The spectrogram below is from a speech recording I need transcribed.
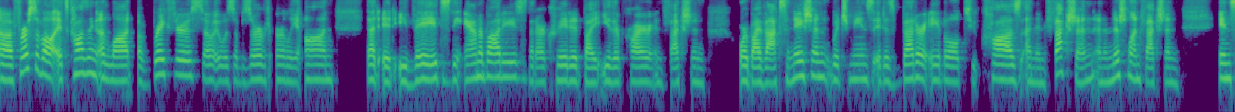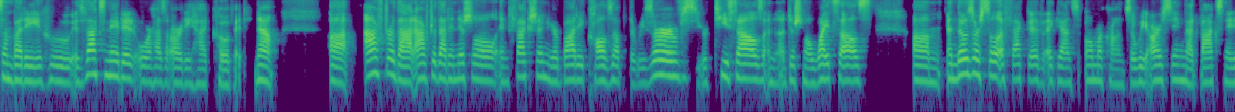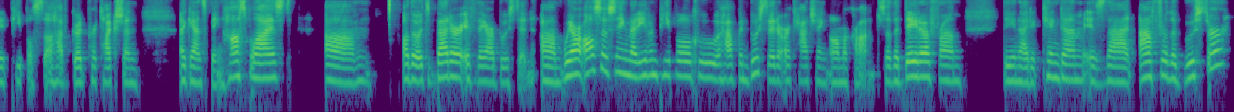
Uh, first of all, it's causing a lot of breakthroughs. So it was observed early on that it evades the antibodies that are created by either prior infection or by vaccination, which means it is better able to cause an infection, an initial infection in somebody who is vaccinated or has already had COVID. Now, uh, after that, after that initial infection, your body calls up the reserves, your T cells and additional white cells. Um, and those are still effective against Omicron. So we are seeing that vaccinated people still have good protection against being hospitalized. Um, although it's better if they are boosted. Um, we are also seeing that even people who have been boosted are catching Omicron. So the data from the United Kingdom is that after the booster,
